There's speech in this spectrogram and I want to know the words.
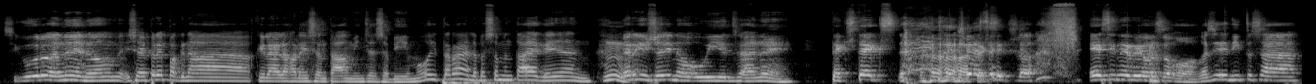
Siguro ano eh, no? Siyempre, pag nakakilala ka ng isang tao, minsan sabihin mo, Uy, tara, labas naman tayo, ganyan. Hmm. Pero usually, nauuwi yun sa ano eh. Text-text. Message, no? Eh, sineryoso ko. Kasi dito sa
